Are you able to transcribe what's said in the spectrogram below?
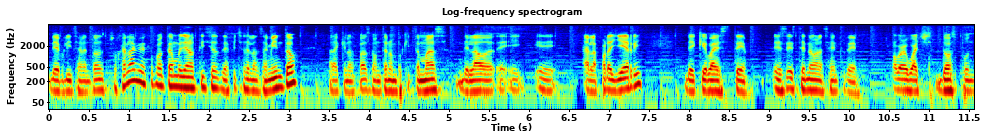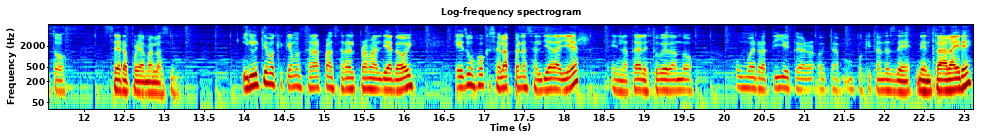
Blizzard. Entonces, pues, ojalá que tengamos ya noticias de fechas de lanzamiento para que nos puedas contar un poquito más del lado de, eh, a la par de Jerry de qué va este, este nuevo lanzamiento de Overwatch 2.0 por llamarlo así. Y el último que queremos cerrar para cerrar el programa del día de hoy es un juego que salió apenas el día de ayer. En la tarde le estuve dando un buen ratillo y todavía ahorita un poquito antes de, entrar al aire,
